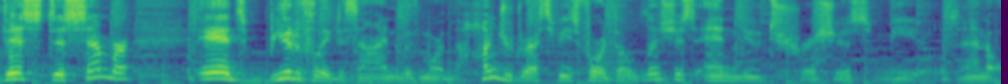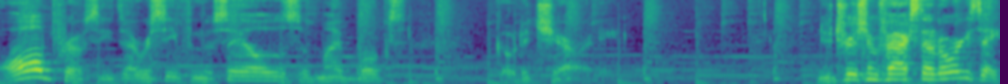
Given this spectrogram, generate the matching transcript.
this December. It's beautifully designed with more than 100 recipes for delicious and nutritious meals, and all proceeds I receive from the sales of my books go to charity. NutritionFacts.org is a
